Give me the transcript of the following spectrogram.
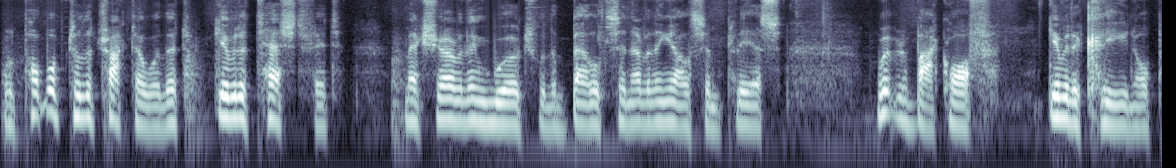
We'll pop up to the tractor with it give it a test fit make sure everything works with the belts and everything else in place whip it back off give it a clean up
